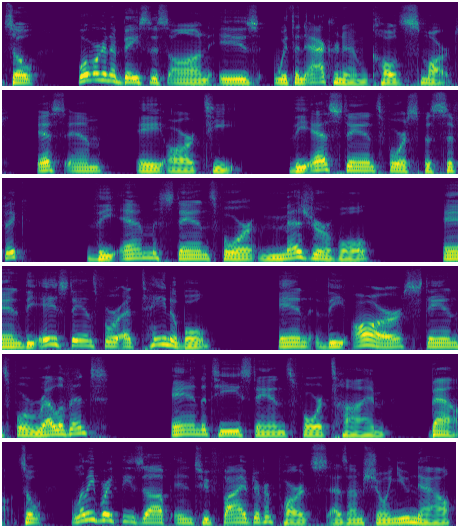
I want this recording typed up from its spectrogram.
So, what we're going to base this on is with an acronym called SMART. S M A R T. The S stands for specific, the M stands for measurable, and the A stands for attainable, and the R stands for relevant, and the T stands for time bound. So let me break these up into five different parts as I'm showing you now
